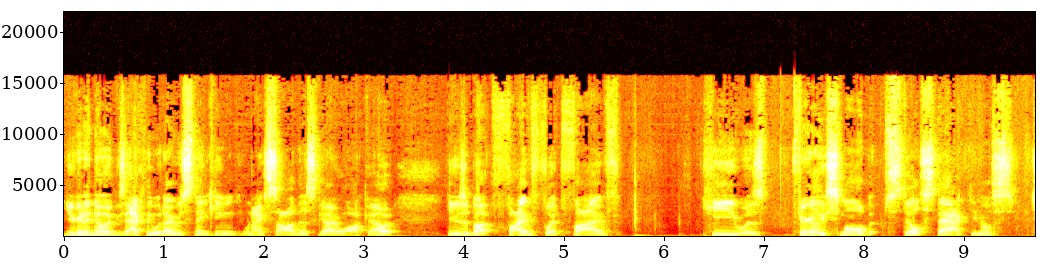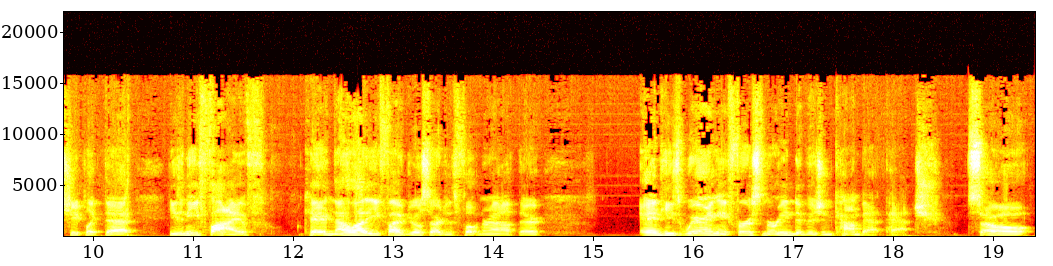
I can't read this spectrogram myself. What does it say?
you're gonna know exactly what I was thinking when I saw this guy walk out he was about five foot five. He was fairly small, but still stacked, you know, shaped like that. He's an E5. Okay, not a lot of E5 drill sergeants floating around out there. And he's wearing a 1st Marine Division combat patch. So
